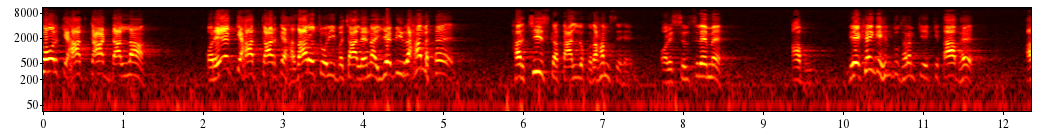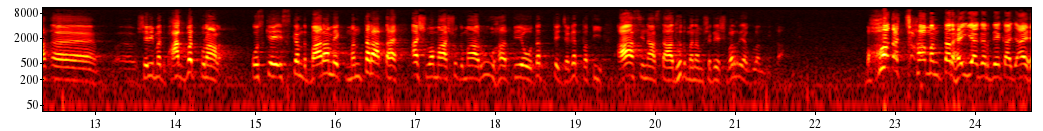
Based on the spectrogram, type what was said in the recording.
چور کے ہاتھ کاٹ ڈالنا اور ایک کے ہاتھ کاٹ کے ہزاروں چوری بچا لینا یہ بھی رحم ہے۔ ہر چیز کا تعلق رحم سے ہے۔ اور اس سلسلے میں آپ دیکھیں گے ہندو دھرم کی ایک کتاب ہے شریمد بھاگوت پراڑ اس کے اسکند بارہ میں ایک منتر آتا ہے، اشوما شگما روح دیو دت جگت پتی آسنا سادھت منم شریشور گلندتا بہت اچھا منتر ہے یہ اگر دیکھا جائے،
